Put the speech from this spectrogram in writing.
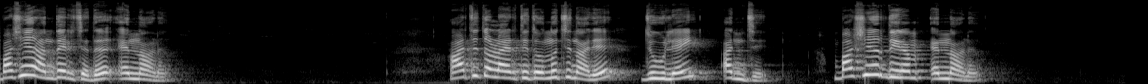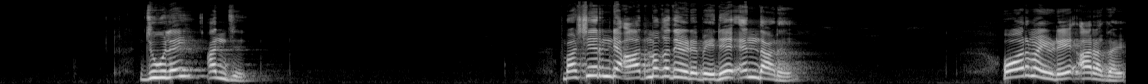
ബഷീർ അന്തരിച്ചത് എന്നാണ്. ആയിരത്തി തൊള്ളായിരത്തി തൊണ്ണൂറ്റി നാല് ജൂലൈ അഞ്ച്. ബഷീർ ദിനം എന്നാണ്. ജൂലൈ അഞ്ച്. ബഷീറിന്റെ ആത്മകഥയുടെ പേര് എന്താണ്? ഓർമ്മയുടെ അറകൾ.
